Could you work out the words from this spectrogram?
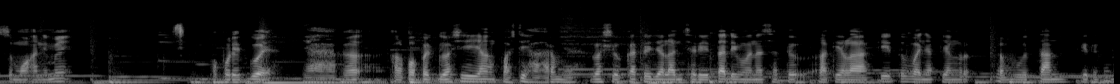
semua anime favorit gue ya ya kalau favorit gue sih yang pasti haram ya. Gue suka tuh jalan cerita di mana satu laki-laki itu banyak yang rebutan gitu kan.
